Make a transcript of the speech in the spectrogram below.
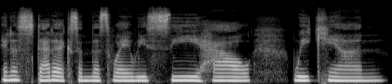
in aesthetics in this way, we see how we can,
